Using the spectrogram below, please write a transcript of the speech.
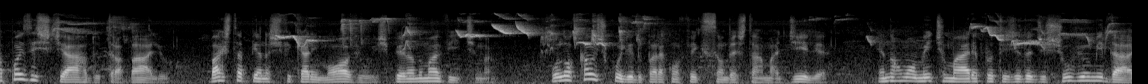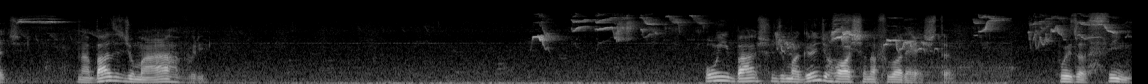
Após este árduo trabalho, basta apenas ficar imóvel esperando uma vítima. O local escolhido para a confecção desta armadilha é normalmente uma área protegida de chuva e umidade, na base de uma árvore ou embaixo de uma grande rocha na floresta, pois assim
